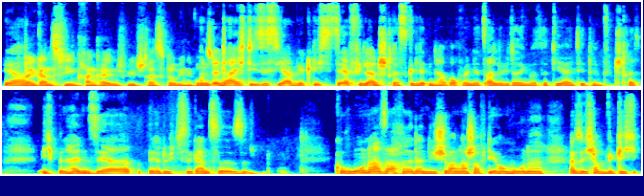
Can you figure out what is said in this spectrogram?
ja. bei ganz vielen Krankheiten spielt Stress, glaube ich, eine große Und Rolle. Und da ich dieses Jahr wirklich sehr viel an Stress gelitten habe, auch wenn jetzt alle wieder denken, was hat die Alte denn für Stress? Ich bin halt ein sehr, ja, durch diese ganze Corona-Sache, dann die Schwangerschaft, die Hormone. Also ich habe wirklich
